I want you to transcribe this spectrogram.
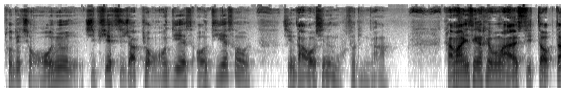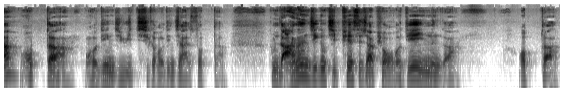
도대체 어느 GPS 좌표 어디에서, 어디에서 지금 나오시는 목소리인가? 가만히 생각해보면 알 수 있다, 없다? 없다. 어디인지, 위치가 어딘지 알 수 없다. 그럼 나는 지금 GPS 좌표 어디에 있는가? 없다.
